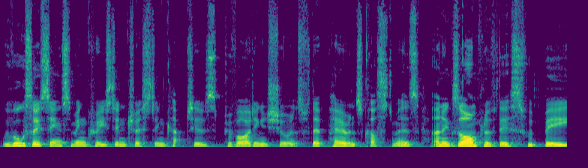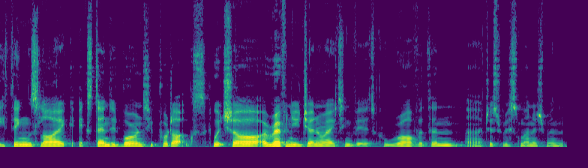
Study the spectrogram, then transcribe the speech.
We've also seen some increased interest in captives providing insurance for their parents' customers. An example of this would be things like extended warranty products, which are a revenue generating vehicle rather than uh, just risk management.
